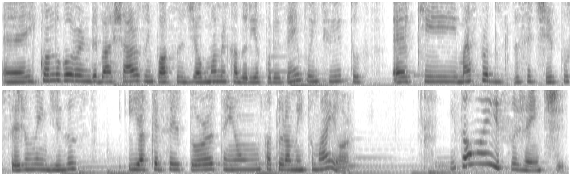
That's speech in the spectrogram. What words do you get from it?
É, e quando o governo debaixar os impostos de alguma mercadoria, por exemplo, o intuito é que mais produtos desse tipo sejam vendidos e aquele setor tenha um faturamento maior. Então é isso, gente.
